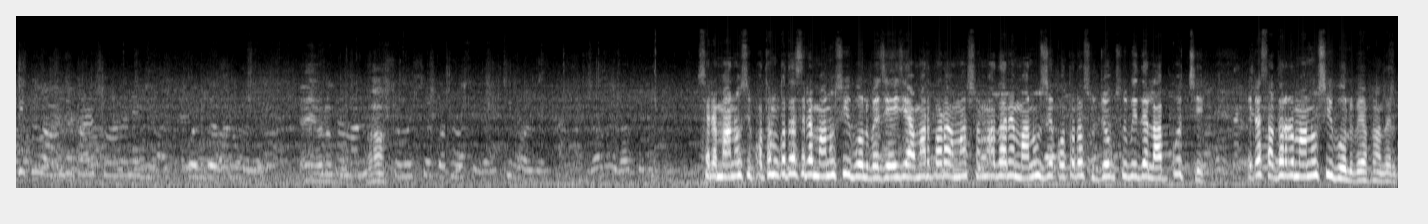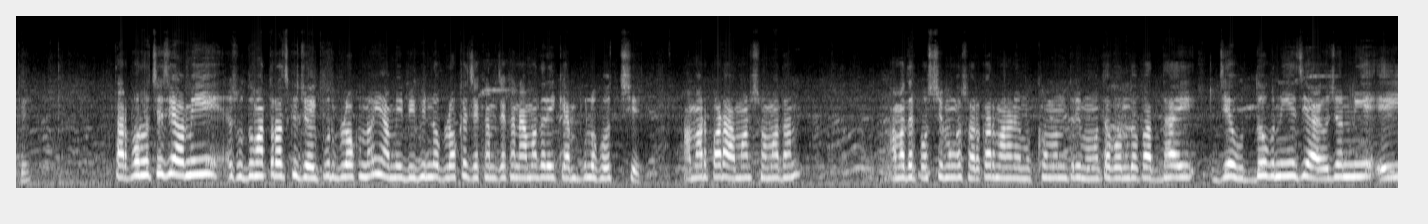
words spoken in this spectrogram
আমাদের পাড়ার সমাধানের বলবেন? সেটা মানুষই প্রথম কথা সেটা মানুষই বলবে যে এই যে আমার পাড়া আমার সমাধানে মানুষ যে কতটা সুযোগ সুবিধা লাভ করছে এটা সাধারণ মানুষই বলবে আপনাদেরকে। তারপর হচ্ছে যে আমি শুধুমাত্র আজকে জয়পুর ব্লক নই আমি বিভিন্ন ব্লকে যেখানে যেখানে আমাদের এই ক্যাম্পগুলো হচ্ছে আমার পাড়া আমার সমাধান আমাদের পশ্চিমবঙ্গ সরকার মাননীয় মুখ্যমন্ত্রী মমতা বন্দ্যোপাধ্যায় যে উদ্যোগ নিয়ে যে আয়োজন নিয়ে এই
